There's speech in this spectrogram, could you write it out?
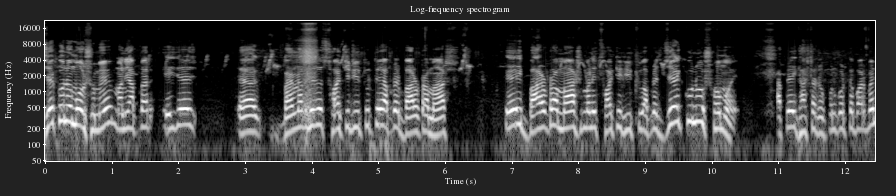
যে কোনো মৌসুমে মানে আপনার এই যে আহ, বাংলাদেশে যে ছয়টি ঋতুতে আপনার বারোটা মাস এই বারোটা মাস মানে ছয়টি ঋতু আপনার যে কোনো সময় আপনি এই ঘাসটা রোপণ করতে পারবেন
